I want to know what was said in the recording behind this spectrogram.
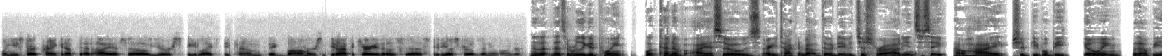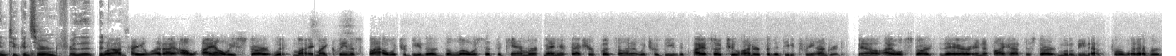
when you start cranking up that ISO, your speed lights become big bombers. You don't have to carry those uh, studio strobes any longer. No, that, that's a really good point. What kind of ISOs are you talking about, though, David? Just for our audience to say, how high should people be going without being too concerned for the, the well noise? i'll tell you what i I'll, i always start with my my cleanest file which would be the the lowest that the camera manufacturer puts on it which would be the iso 200 for the d300 now i will start there and if i have to start moving up for whatever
